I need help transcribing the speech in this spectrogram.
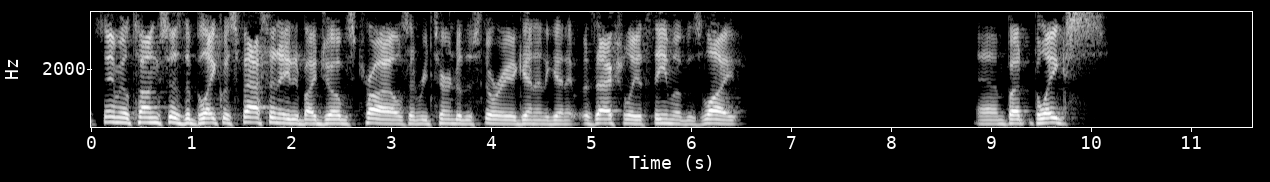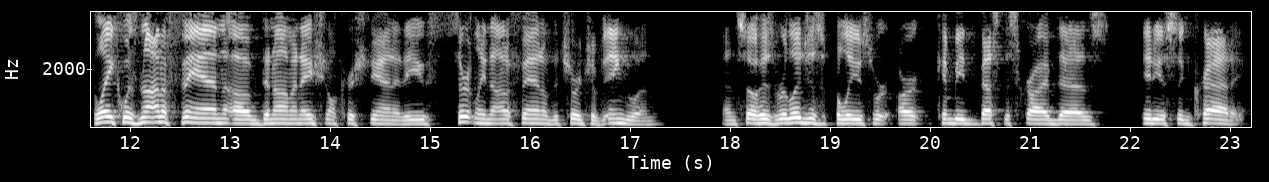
Samuel Tongue says that Blake was fascinated by Job's trials and returned to the story again and again. It was actually a theme of his life. Um, but Blake's Blake was not a fan of denominational Christianity. He was certainly not a fan of the Church of England. And so his religious beliefs were, are, can be best described as idiosyncratic.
